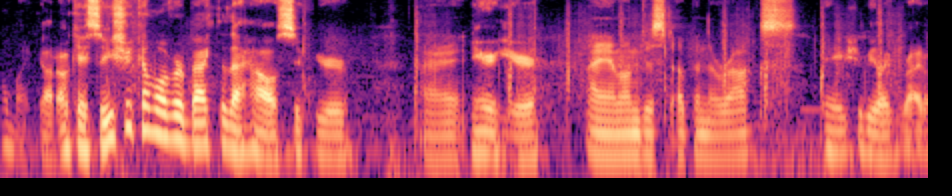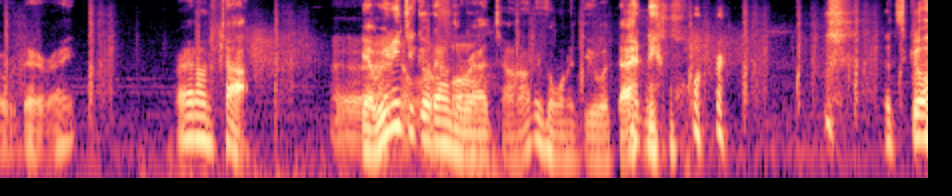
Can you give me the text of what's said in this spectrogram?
Oh my god. Okay, so you should come over back to the house if you're All right, near here. I am. I'm just up in the rocks. Yeah, you should be like right over there, right? Right on top. Uh, Yeah, we I need to go down to fall. Rad Town. I don't even want to deal with that anymore. Let's go.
